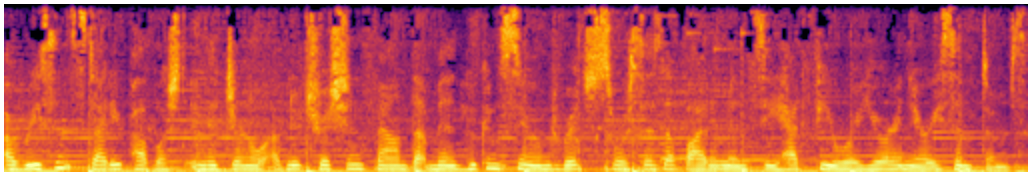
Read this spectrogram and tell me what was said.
A recent study published in the Journal of Nutrition found that men who consumed rich sources of vitamin C had fewer urinary symptoms.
